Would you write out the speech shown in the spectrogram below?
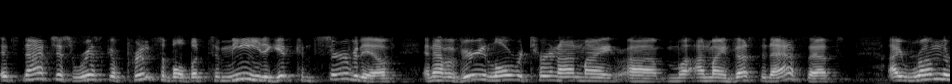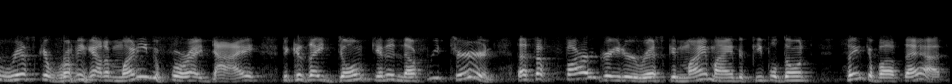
it's not just risk of principal, but to me, to get conservative and have a very low return on my uh, on my invested assets, I run the risk of running out of money before I die because I don't get enough return. That's a far greater risk in my mind that people don't think about that.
